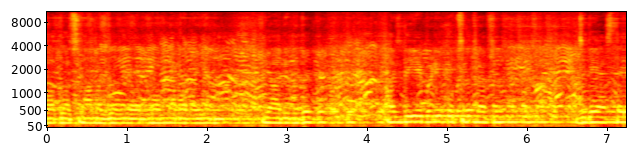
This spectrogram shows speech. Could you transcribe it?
बहुत बहुत सलाम मजदूरी अज की ये बड़ी खूबसूरत महफिल जिसे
